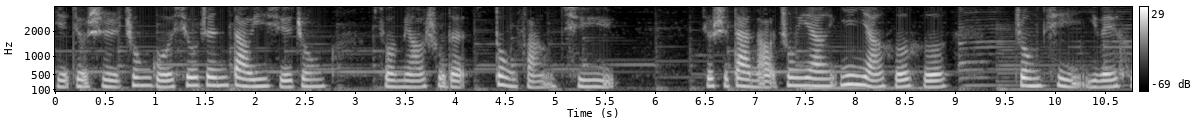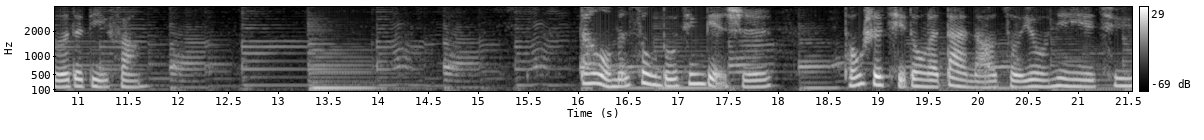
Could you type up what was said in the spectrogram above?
也就是中国修真道医学中所描述的洞房区域。就是大脑中央阴阳和合、中气以为和的地方。当我们诵读经典时，同时启动了大脑左右颞叶区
